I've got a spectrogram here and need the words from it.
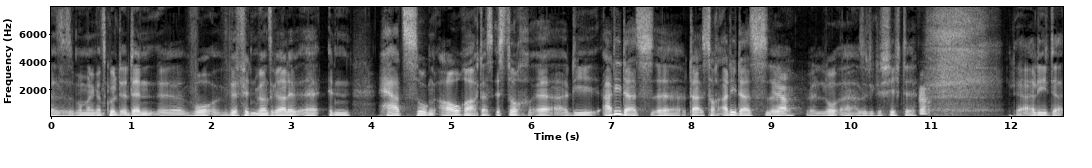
Das ist im Moment ganz gut. Denn äh, wo befinden wir uns gerade? Äh, in Herzogenaurach. Das ist doch äh, die Adidas. Äh, da ist doch Adidas. Äh, ja. Äh, also die Geschichte. Ja. Der Adi, der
